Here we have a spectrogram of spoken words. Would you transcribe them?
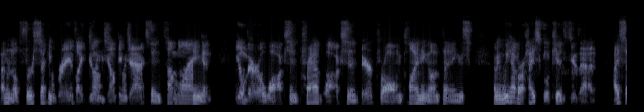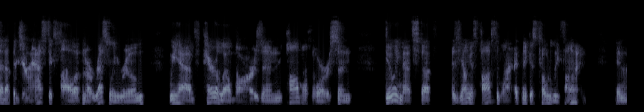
I don't know, first, second grade, like doing oh. jumping jacks and tumbling and wheelbarrow walks and crab walks and bear crawl and climbing on things. I mean, we have our high school kids do that. I set up a gymnastics hall up in our wrestling room. We have parallel bars and pommel horse and doing that stuff as young as possible, I think is totally fine. And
